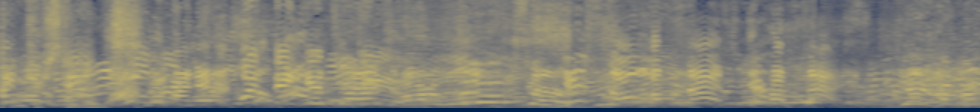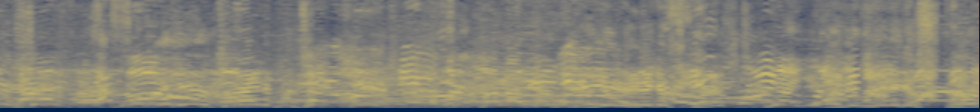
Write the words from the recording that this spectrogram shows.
bunch of students. What they get to are losers. You're so obsessed. You're obsessed. Yeah, I'm not saying you're here trying to protect kids. Are you reading a script? Yeah, you are you reading a script?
